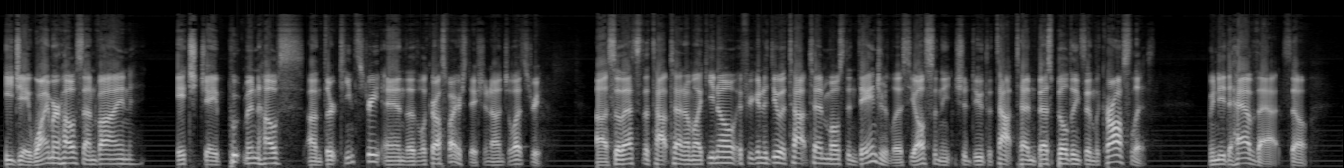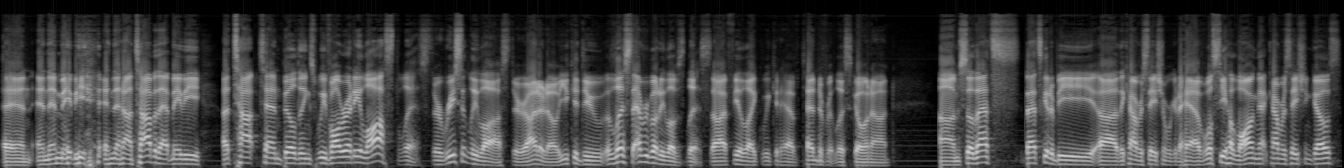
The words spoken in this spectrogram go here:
E.J. Weimer House on Vine, H.J. Putman House on 13th Street, and the La Crosse Fire Station on Gillette Street. Uh, so that's the top 10. I'm like, you know, if you're going to do a top 10 most endangered list, you also need, should do the top 10 best buildings in La Crosse list. We need to have that. So, and and then maybe, and then on top of that, maybe a top 10 buildings we've already lost list or recently lost or I don't know. You could do a list. Everybody loves lists. So I feel like we could have 10 different lists going on. Um, so that's that's going to be uh, the conversation we're going to have. We'll see how long that conversation goes,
